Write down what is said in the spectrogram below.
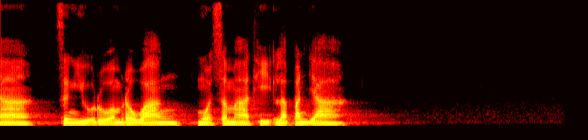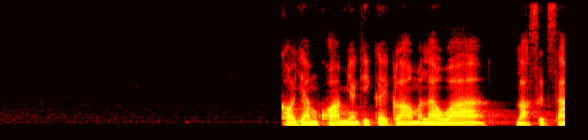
นาซึ่งอยู่รวมระหว่างหมวดสมาธิและปัญญา ขอย้ำความอย่างที่เคยกล่าวมาแล้วว่า หลักศึกษา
